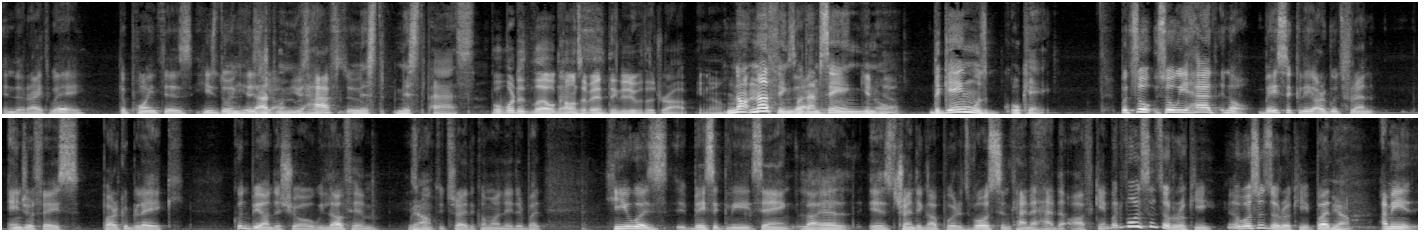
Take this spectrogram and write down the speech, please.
in the right way. The point is he's doing mm, his that job. one You have to. missed missed pass. But what did Lyle Collins have anything to do with the drop? You know, Not nothing, but I'm saying you know Yeah. the game was okay. But so so we had no basically our good friend Angel Face Parker Blake couldn't be on the show. We love him. He's Yeah. going to try to come on later, but he was basically saying La'el is trending upwards. Volson kind of had the off game, but Volson's a rookie. You know, Volson's a rookie. But Yeah. I mean,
